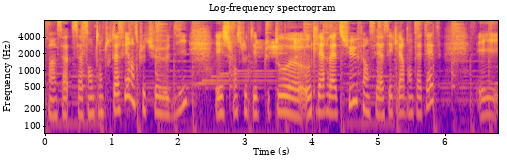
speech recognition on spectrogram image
enfin, ça, ça s'entend tout à fait, hein, ce que tu dis, et je pense que t'es plutôt euh, au clair là-dessus, enfin, c'est assez clair dans ta tête. Et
